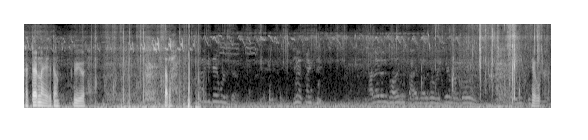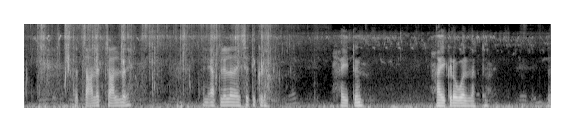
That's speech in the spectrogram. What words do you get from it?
खतरनाक एकदम. व्ह्यू आहे चला. हे तर चालत चाललो आहे आणि आपल्याला जायचं तिकडं. हा इथून. हा इकडं वल लागतो. तर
